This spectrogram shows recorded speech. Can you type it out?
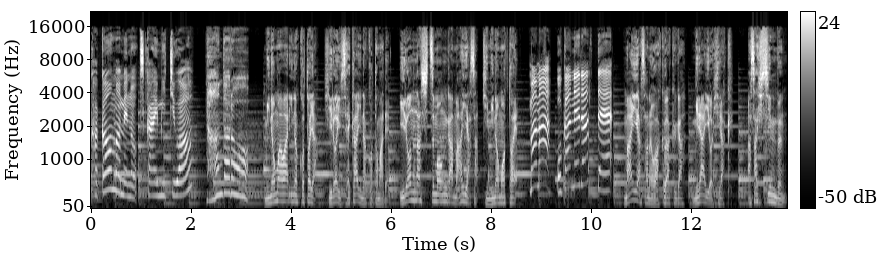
カカオ豆の使い道は？なんだろう。身の回りのことや広い世界のことまでいろんな質問が毎朝君のもとへお金だって。毎朝のワクワクが未来を開く。朝日新聞。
